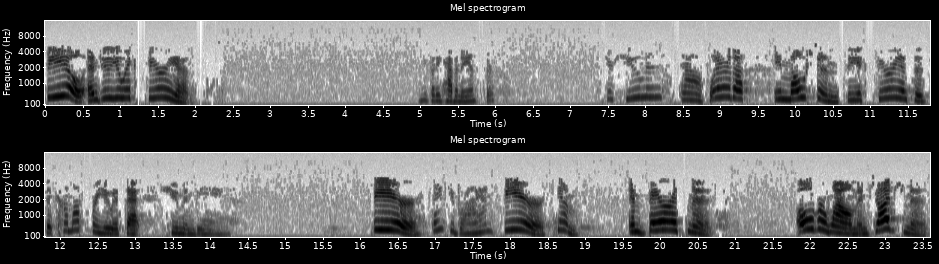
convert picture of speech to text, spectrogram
feel and do you experience? Anybody have an answer? Your human self. What are the emotions, the experiences that come up for you as that human being? Fear. Thank you, Brian. Fear. Kim. Embarrassment. Overwhelm and judgment.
